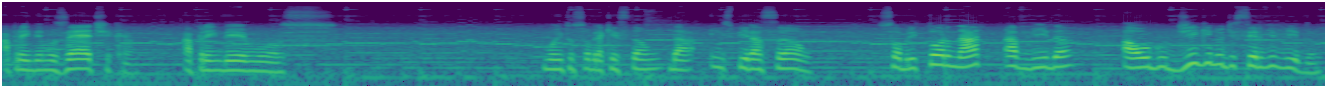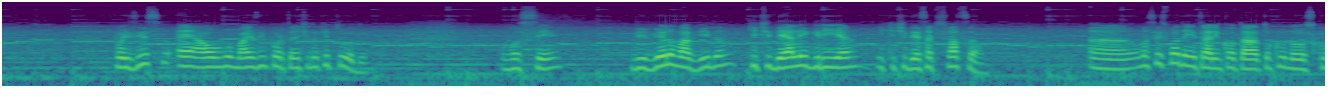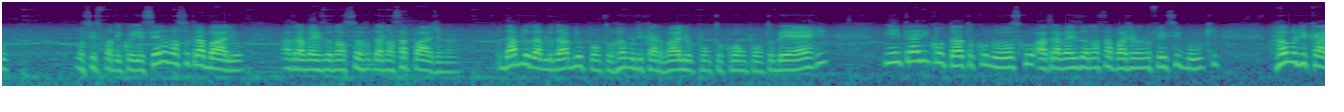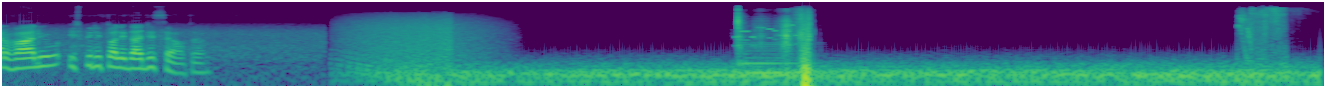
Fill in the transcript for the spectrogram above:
aprendemos ética, aprendemos muito sobre a questão da inspiração, sobre tornar a vida algo digno de ser vivido. Pois isso é algo mais importante do que tudo. Você viver uma vida que te dê alegria e que te dê satisfação. Uh, vocês podem entrar em contato conosco, vocês podem conhecer o nosso trabalho através do nosso, da nossa página www.ramodecarvalho.com.br e entrar em contato conosco através da nossa página no Facebook Ramo de Carvalho Espiritualidade Celta.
